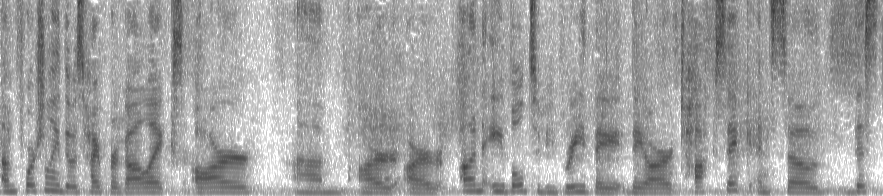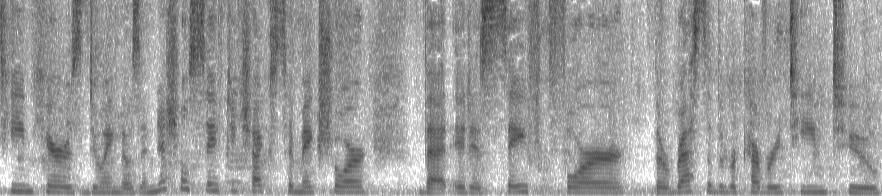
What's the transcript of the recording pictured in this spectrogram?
Unfortunately, those hypergolics are um, are, are unable to be breathed. They, they are toxic. And so this team here is doing those initial safety checks to make sure that it is safe for the rest of the recovery team to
